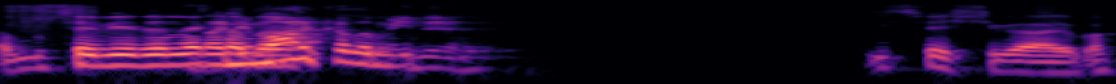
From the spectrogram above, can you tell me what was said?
Bu seviyede ne Danimarkalı kadar... Danimarkalı mıydı? İsveçli galiba.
